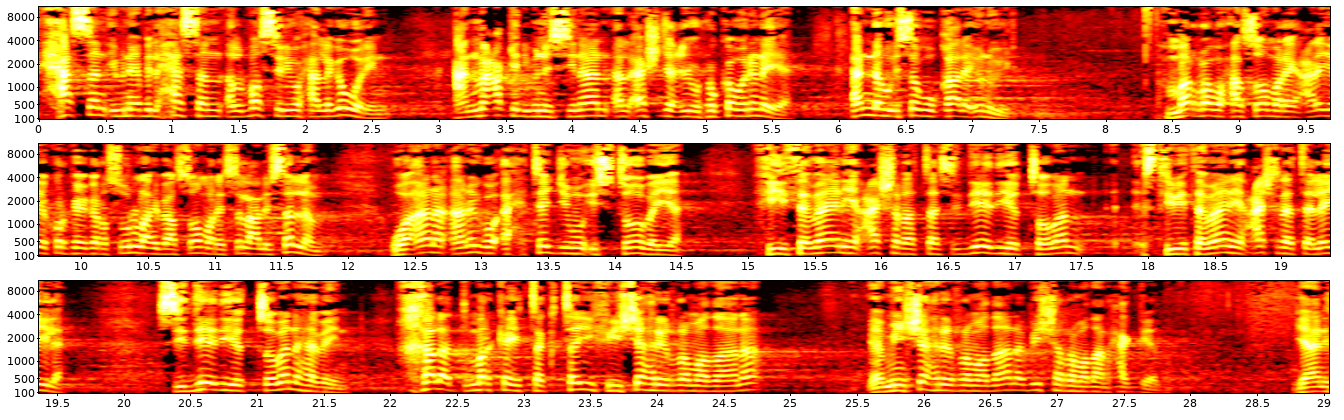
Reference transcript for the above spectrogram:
xasan ibni abilxasan albasri waxaa laga warin can macqil ibni sinaan alashjaci wuxuu ka warinayaa annahu isagu qaala inuu yidhi marra waxaa soo maray calaya korkayga rasuululahi baa soo maray sal lay waslam wa ana anigoo axtajimu istoobaya fii leyla habeen khalad markay tagtay min shahri ramadaana bisha ramadaan xaggeeda. Yani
